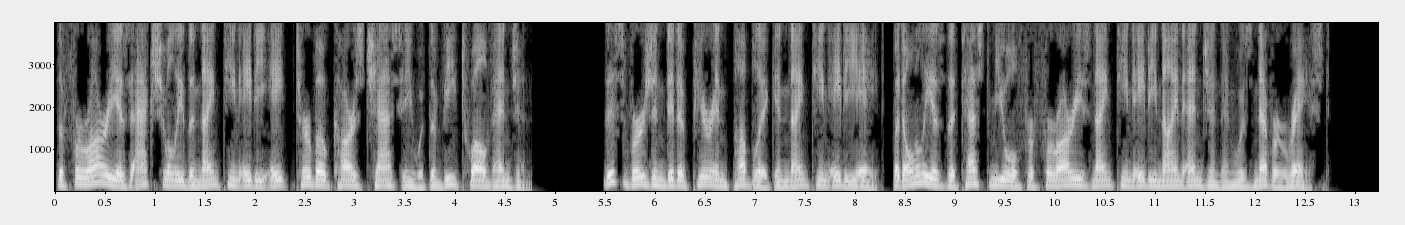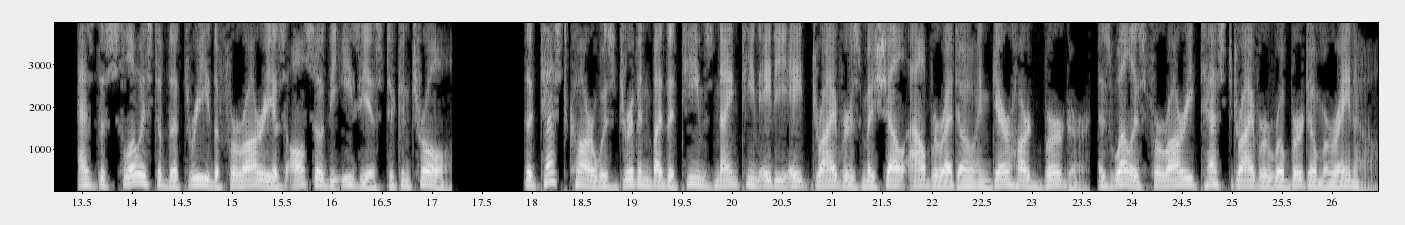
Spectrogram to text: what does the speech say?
The Ferrari is actually the 1988 Turbo Cars chassis with the V12 engine. This version did appear in public in 1988, but only as the test mule for Ferrari's 1989 engine and was never raced. As the slowest of the three the Ferrari is also the easiest to control. The test car was driven by the team's 1988 drivers Michele Alboreto and Gerhard Berger, as well as Ferrari test driver Roberto Moreno.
